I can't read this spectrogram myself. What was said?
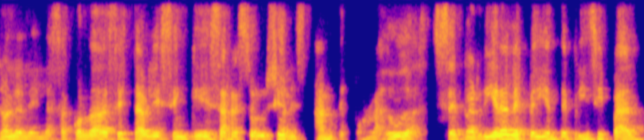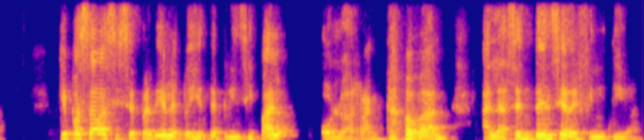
no la ley, las acordadas establecen que esas resoluciones, antes por las dudas, se perdiera el expediente principal, ¿Qué pasaba si se perdía el expediente principal o lo arrancaban a la sentencia definitiva?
